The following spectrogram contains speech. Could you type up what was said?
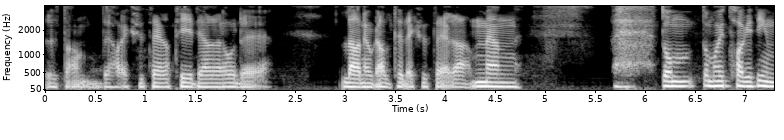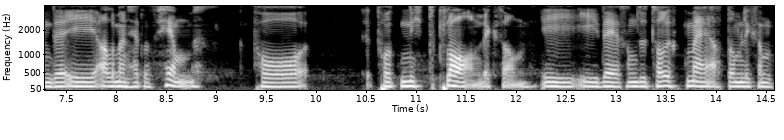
utan det har existerat tidigare och det lär nog alltid existera. Men de, de har ju tagit in det i allmänhetens hem på, på ett nytt plan liksom. I, I det som du tar upp med att de liksom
